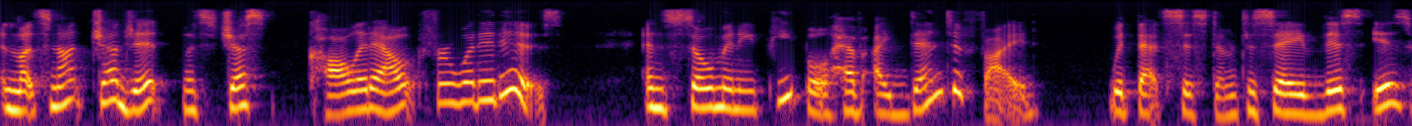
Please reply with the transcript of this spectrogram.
And let's not judge it, let's just call it out for what it is. And so many people have identified with that system to say, this is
